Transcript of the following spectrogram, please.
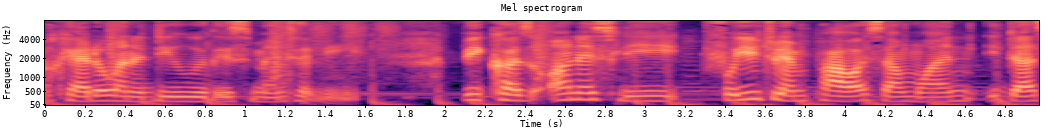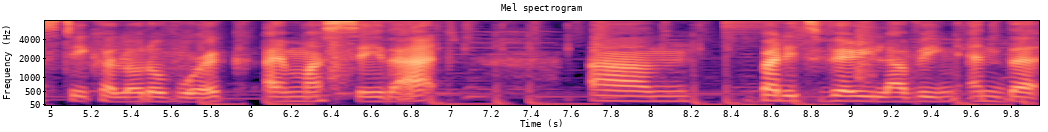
okay, I don't want to deal with this mentally. Because honestly, for you to empower someone, it does take a lot of work. I must say that. Um, but it's very loving and the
